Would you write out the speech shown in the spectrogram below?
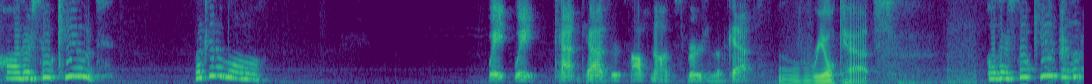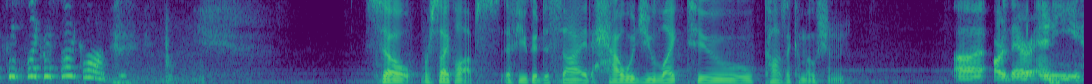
Oh, they're so cute. Look at them all. Wait, wait. Cat cats or top knots version of cats? Real cats. Oh, they're so cute. They look just like Recyclops. So, Recyclops, if you could decide, how would you like to cause a commotion? Uh, are there any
